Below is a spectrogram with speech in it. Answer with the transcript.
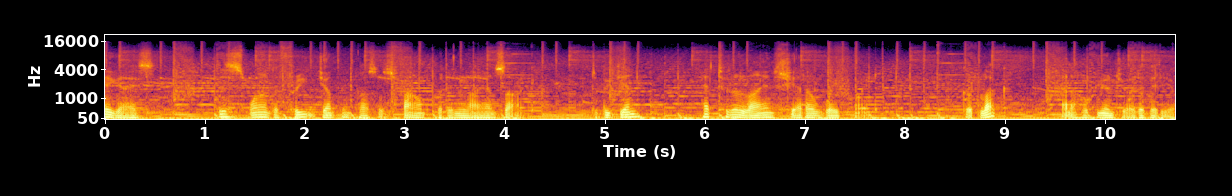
Hey guys, this is one of the three jumping puzzles found within Lion's Arch. To begin, head to the Lion's Shadow waypoint. Good luck, and I hope you enjoy the video.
